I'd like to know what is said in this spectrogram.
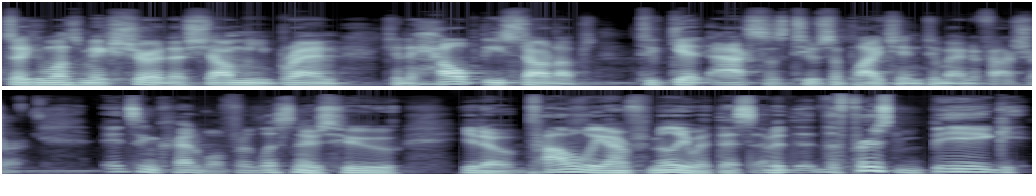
So he wants to make sure that Xiaomi brand can help these startups to get access to supply chain to manufacture. It's incredible for listeners who you know probably aren't familiar with this. I mean, the first big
